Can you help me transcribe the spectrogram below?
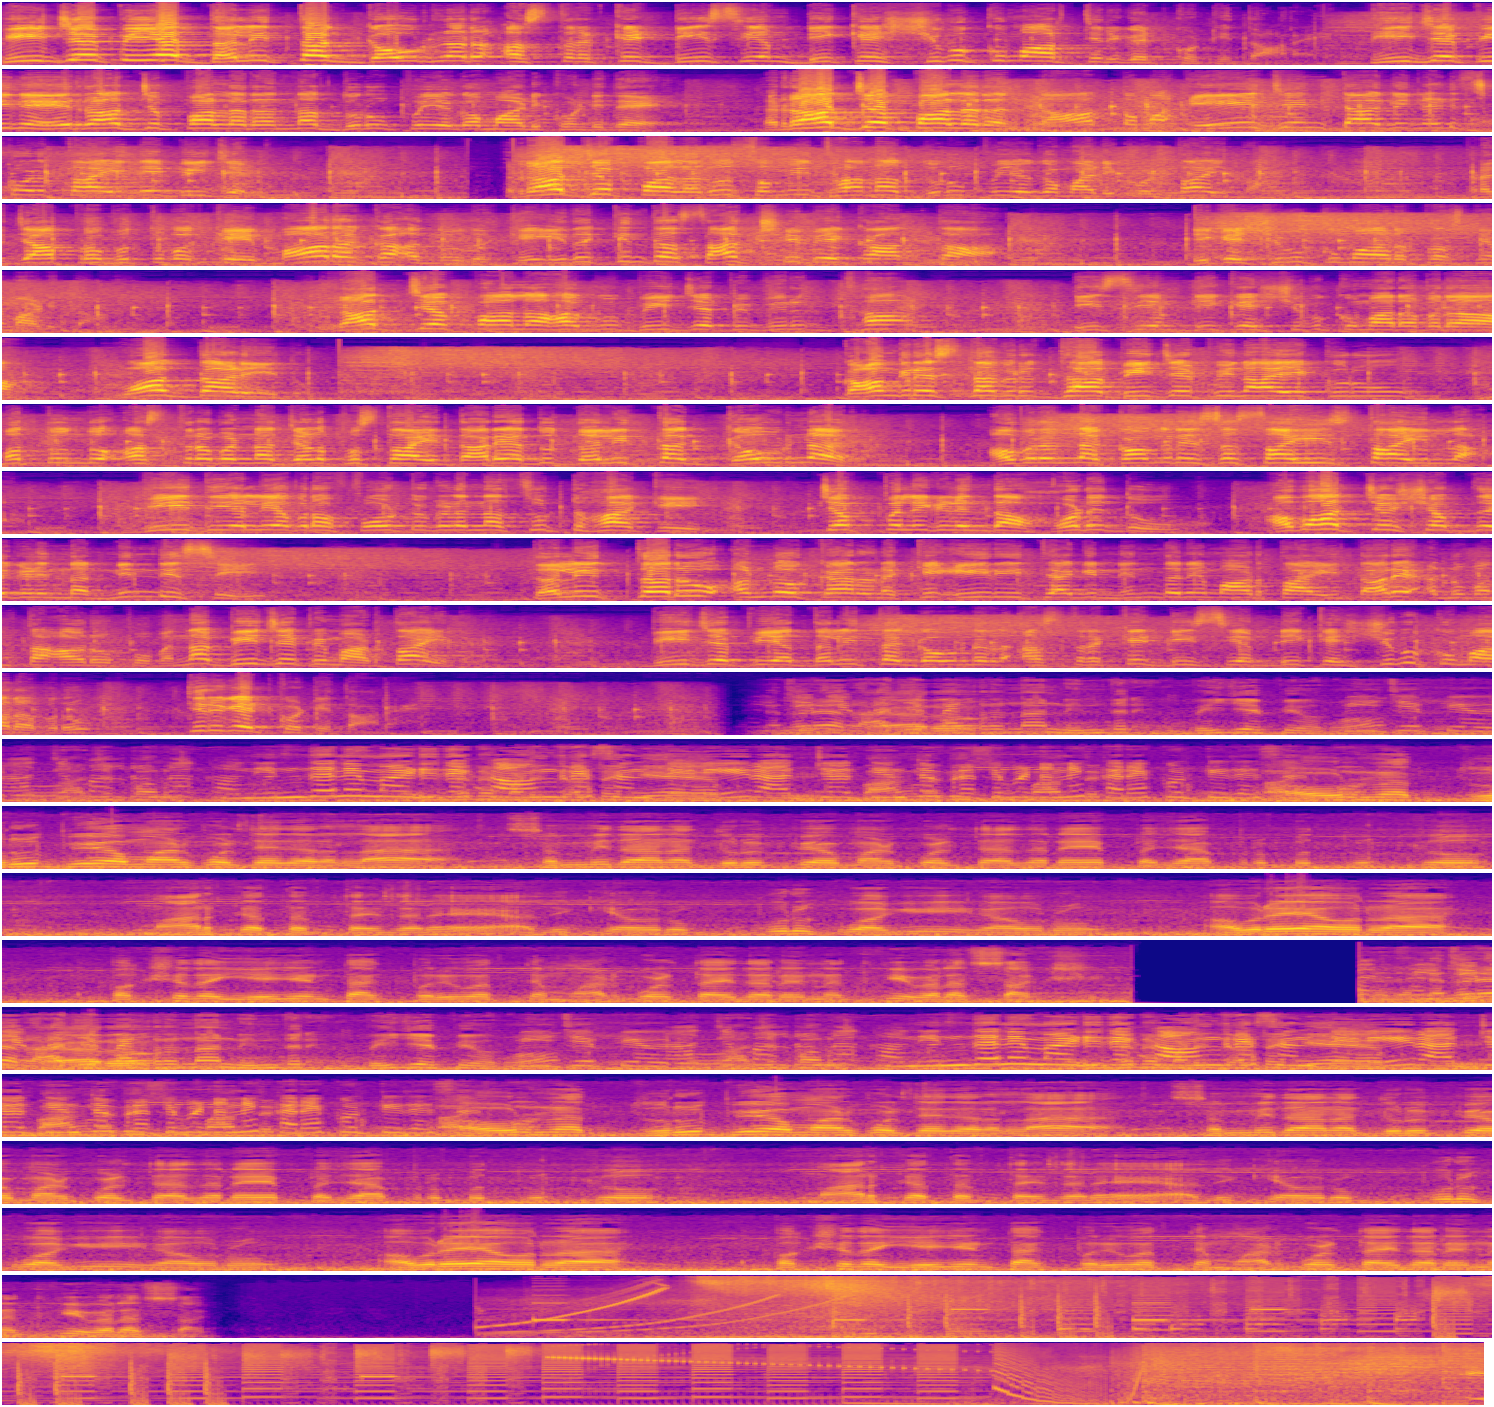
ಬಿಜೆಪಿಯ ದಲಿತ ಗವರ್ನರ್ ಅಸ್ತ್ರಕ್ಕೆ ಡಿಸಿಎಂ ಡಿಕೆ ಶಿವಕುಮಾರ್ ತಿರುಗೇಟ್ ಕೊಟ್ಟಿದ್ದಾರೆ. ಬಿಜೆಪಿನೇ ರಾಜ್ಯಪಾಲರನ್ನ ದುರುಪಯೋಗ ಮಾಡಿಕೊಂಡಿದೆ. ರಾಜ್ಯಪಾಲರನ್ನ ತಮ್ಮ ಏಜೆಂಟ್ ಆಗಿ ನಡೆಸಿಕೊಳ್ತಾ ಇದೆ ಬಿಜೆಪಿ. ರಾಜ್ಯಪಾಲರು ಸಂವಿಧಾನ ದುರುಪಯೋಗ ಮಾಡಿಕೊಳ್ತಾ ಇದ್ದಾರೆ. ಪ್ರಜಾಪ್ರಭುತ್ವಕ್ಕೆ ಮಾರಕ ಅನ್ನೋದಕ್ಕೆ ಇದಕ್ಕಿಂತ ಸಾಕ್ಷಿ ಬೇಕಾ ಅಂತ ಡಿಕೆ ಶಿವಕುಮಾರ್ ಪ್ರಶ್ನೆ ಮಾಡಿದ್ದಾರೆ. ರಾಜ್ಯಪಾಲ ಹಾಗೂ ಬಿಜೆಪಿ ವಿರುದ್ಧ ಡಿಸಿಎಂ ಡಿಕೆ ಶಿವಕುಮಾರ್ ಅವರ ವಾಗ್ದಾಳಿ ಇದು. ಕಾಂಗ್ರೆಸ್ನ ವಿರುದ್ಧ ಬಿಜೆಪಿ ನಾಯಕರು ಮತ್ತೊಂದು ಅಸ್ತ್ರವನ್ನ ಜಳಪಿಸ್ತಾ ಇದ್ದಾರೆ. ಅದು ದಲಿತ ಗವರ್ನರ್ ಅವರನ್ನ ಕಾಂಗ್ರೆಸ್ ಸಹಿಸ್ತಾ ಇಲ್ಲ. ಬೀದಿಯಲ್ಲಿ ಅವರ ಫೋಟೋಗಳನ್ನ ಸುಟ್ಟು ಹಾಕಿ ಚಪ್ಪಲಿಗಳಿಂದ ಹೊಡೆದು ಅವಾಚ್ಯ ಶಬ್ದಗಳಿಂದ ನಿಂದಿಸಿ ದಲಿತರು ಅನ್ನೋ ಕಾರಣಕ್ಕೆ ಈ ರೀತಿಯಾಗಿ ನಿಂದನೆ ಮಾಡ್ತಾ ಇದ್ದಾರೆ ಅನ್ನುವಂತ ಆರೋಪವನ್ನ ಬಿಜೆಪಿ ಮಾಡ್ತಾ ಇದೆ. ಬಿಜೆಪಿಯ ದಲಿತ ಗವರ್ನರ್ ಅಸ್ತ್ರಕ್ಕೆ ಡಿಸಿಎಂ ಡಿಕೆ ಶಿವಕುಮಾರ್ ಅವರು ತಿರುಗೇಟ್ ಕೊಟ್ಟಿದ್ದಾರೆ. ನಿಂದನೆ ಬಿಜೆಪಿ ಅವರು ಬಿಜೆಪಿಯವರು ನಿಂದನೆ ಮಾಡಿದೆ ಕಾಂಗ್ರೆಸ್ ಅಂತೇಳಿ ರಾಜ್ಯಾದ್ಯಂತ ಪ್ರತಿಭಟನೆ ಕರೆ ಕೊಟ್ಟಿದೆ ಸರ್. ಅವ್ರನ್ನ ದುರುಪಯೋಗ ಮಾಡ್ಕೊಳ್ತಾ ಇದಾರಲ್ಲ ಸಂವಿಧಾನ ದುರುಪಯೋಗ ಮಾಡ್ಕೊಳ್ತಾ ಇದ್ದಾರೆ ಪ್ರಜಾಪ್ರಭುತ್ವಕ್ಕೂ ಮಾರ್ಕ ತರ್ತಾ ಇದ್ದಾರೆ ಅದಕ್ಕೆ ಅವರು ಪೂರಕವಾಗಿ ಈಗ ಅವರು ಅವರೇ ಅವರ ಪಕ್ಷದ ಏಜೆಂಟ್ ಆಗಿ ಪರಿವರ್ತನೆ ಮಾಡ್ಕೊಳ್ತಾ ಇದ್ದಾರೆ ಅನ್ನೋದಕ್ಕೆ ಇವೆಲ್ಲ ಸಾಕ್ಷಿ. ಯಾಕಂದ್ರೆ ರಾಜ್ಯಪಾಲರನ್ನ ನಿಂದನೆ ಬಿಜೆಪಿ ಅವರು. ನಿಂದನೆ ಮಾಡಿದೆ ಕಾಂಗ್ರೆಸ್ ಅಂತೇಳಿ ರಾಜ್ಯಾದ್ಯಂತ ಪ್ರತಿಭಟನೆ ಕರೆ ಕೊಟ್ಟಿದೆ ಸರ್. ಅವ್ರನ್ನ ದುರುಪಯೋಗ ಮಾಡ್ಕೊಳ್ತಾ ಇದಾರಲ್ಲ ಸಂವಿಧಾನ ದುರುಪಯೋಗ ಮಾಡ್ಕೊಳ್ತಾ ಇದಾರೆ ಪ್ರಜಾಪ್ರಭುತ್ವಕ್ಕೂ ಮಾರ್ಕ ತರ್ತಾ ಇದ್ದಾರೆ ಅದಕ್ಕೆ ಅವರು ಪೂರಕವಾಗಿ ಈಗ ಅವರು ಅವರೇ ಅವರ ಪಕ್ಷದ ಏಜೆಂಟ್ ಆಗಿ ಪರಿವರ್ತನೆ ಮಾಡ್ಕೊಳ್ತಾ ಇದ್ದಾರೆ ಅನ್ನೋದಕ್ಕೆ ಇವೆಲ್ಲ ಸಾಕ್ಷಿ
